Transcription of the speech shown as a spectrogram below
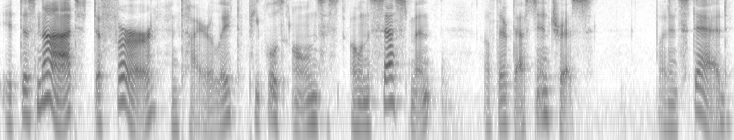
it does not defer entirely to people's own, own assessment of their best interests, but instead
